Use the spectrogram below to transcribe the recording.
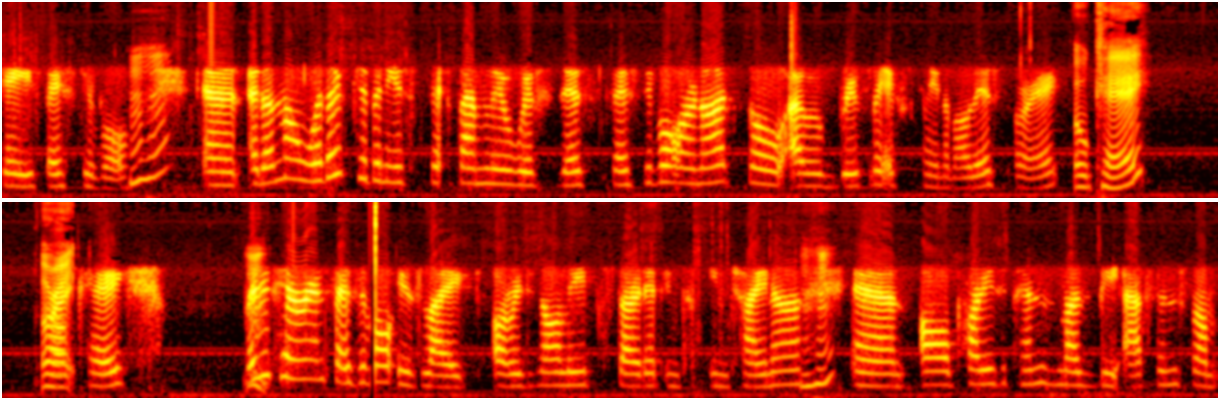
J Festival. Mhm. And I don't know whether Japanese fa- familiar with this festival or not, so I will briefly explain about this. All right. Okay. All right. Okay. Vegetarian festival is like originally started in in China, Mhm. and all participants must be absent from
